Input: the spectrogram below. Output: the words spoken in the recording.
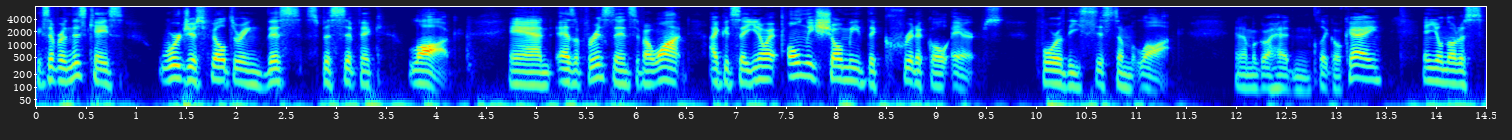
except for in this case, we're just filtering this specific log. And as a for instance, if I want, I could say, you know what, only show me the critical errors for the system log. And I'm going to go ahead and click OK. And you'll notice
